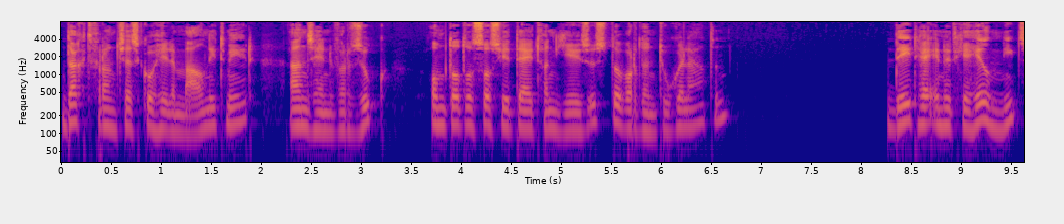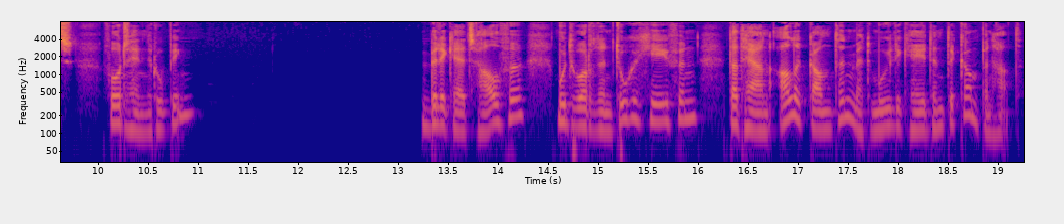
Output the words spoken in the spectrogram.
Dacht Francesco helemaal niet meer aan zijn verzoek om tot de Sociëteit van Jezus te worden toegelaten? Deed hij in het geheel niets voor zijn roeping? Billijkheidshalve moet worden toegegeven dat hij aan alle kanten met moeilijkheden te kampen had.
